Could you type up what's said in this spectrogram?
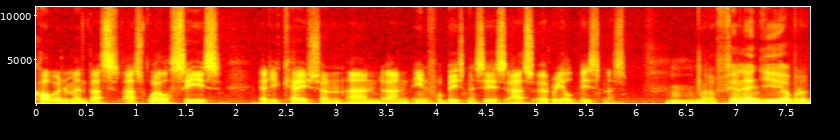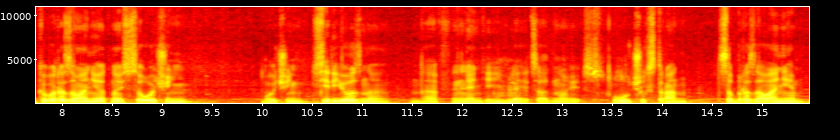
government as as well sees education and and info businesses as a real business. В Финляндии к образованию относятся очень, очень серьезно. Да, Финляндия является одной из лучших стран с образованием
